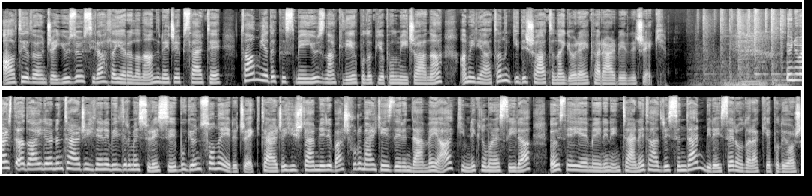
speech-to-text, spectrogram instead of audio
6 yıl önce yüzü silahla yaralanan Recep Sert'e tam ya da kısmi yüz nakli yapılıp yapılmayacağına ameliyatın gidişatına göre karar verilecek. Üniversite adaylarının tercihlerini bildirme süresi bugün sona erecek. Tercih işlemleri başvuru merkezlerinden veya kimlik numarasıyla ÖSYM'nin internet adresinden bireysel olarak yapılıyor.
